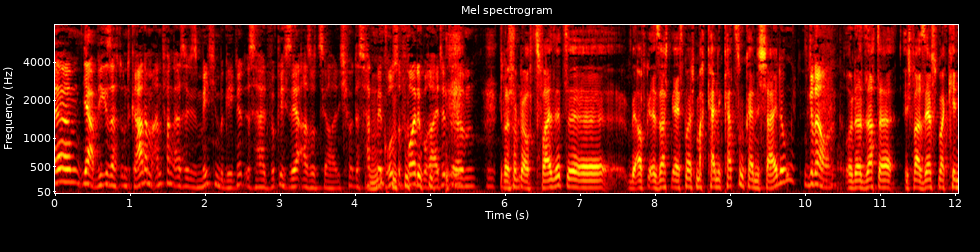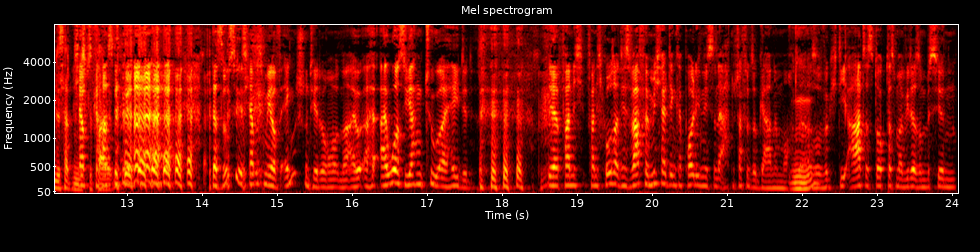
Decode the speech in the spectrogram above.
ähm, ja, wie gesagt, und gerade am Anfang, als er diesem Mädchen begegnet, ist er halt wirklich sehr asozial. Ich, das hat mir große Freude bereitet. Ähm, Da kommt auch zwei Sätze, äh, auf, er sagt erstmal, ich mache keine Katzen und keine Scheidung. genau. Und dann sagt er, ich war selbst mal Kind, das hat mir Ich nicht gefallen. das Lustige ist, ich habe es mir auf Englisch notiert, warum immer. I, I was young too, I hated it. ja, fand ich, fand ich großartig. Es war für mich halt den Capaldi, den ich so in der achten Staffel so gerne mochte. Also wirklich die Art des Doktors mal wieder so ein bisschen, Mhm.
